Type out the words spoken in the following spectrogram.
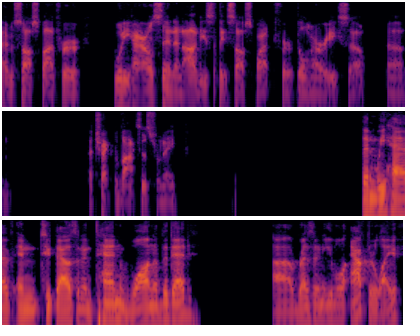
I have a soft spot for Woody Harrelson, and obviously a soft spot for Bill Murray. So um, that checked the boxes for me. Then we have in 2010, One of the Dead, uh, Resident Evil Afterlife,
